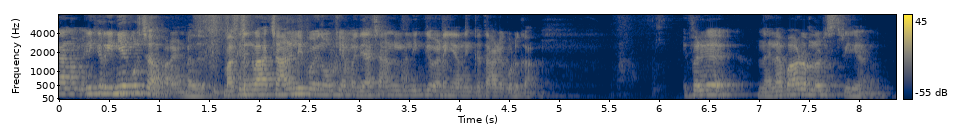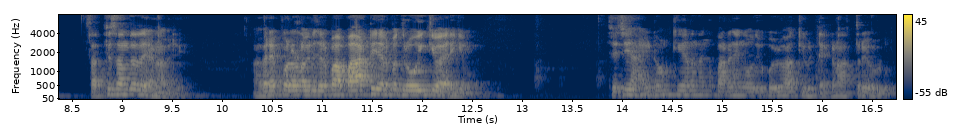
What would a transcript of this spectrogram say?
കാരണം എനിക്ക് റിനിയെ കുറിച്ചാണ് പറയേണ്ടത്. ബാക്കി നിങ്ങൾ ആ ചാനലിൽ പോയി നോക്കിയാൽ മതി. ആ ചാനലിൽ ലിങ്ക് വേണമെങ്കിൽ ഞാൻ നിങ്ങൾക്ക് താഴെ കൊടുക്കാം. ഇവർ നിലപാടുള്ള ഒരു സ്ത്രീയാണ്. സത്യസന്ധതയാണ് അവർ അവരെ. പോലുള്ളവർ ചിലപ്പോൾ ആ പാർട്ടി ചിലപ്പോൾ ദ്രോഹിക്കുമായിരിക്കും. ചേച്ചി ഐ ഡോണ്ട് കെയർ എന്നങ്ങ് പറഞ്ഞങ്ങ് ഒഴി- ഒഴിവാക്കി വിട്ടേക്കണം അത്രേ ഉള്ളൂ.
